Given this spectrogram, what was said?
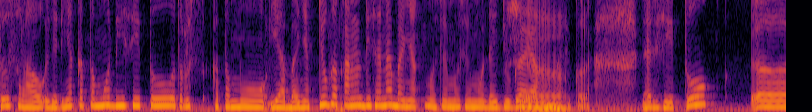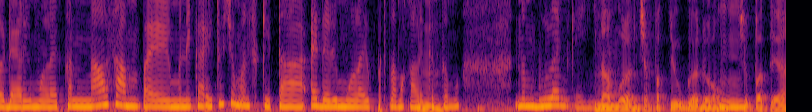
Terus selalu jadinya ketemu di situ, terus ketemu ya banyak juga karena di sana banyak muslim-muslim muda juga yang Siap. masih kuliah. Dari situ eh, dari mulai kenal sampai menikah itu cuman sekitar eh dari mulai pertama kali ketemu enam bulan kayaknya. 6 bulan cepat juga dong, cepat ya.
